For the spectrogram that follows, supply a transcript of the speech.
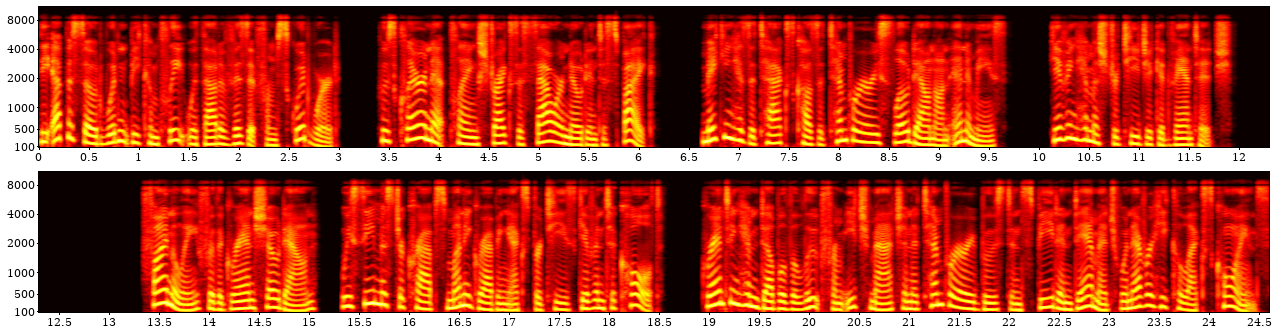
The episode wouldn't be complete without a visit from Squidward, whose clarinet playing strikes a sour note into Spike, making his attacks cause a temporary slowdown on enemies, giving him a strategic advantage. Finally, for the grand showdown, we see Mr. Krabs' money-grabbing expertise given to Colt, granting him double the loot from each match and a temporary boost in speed and damage whenever he collects coins.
